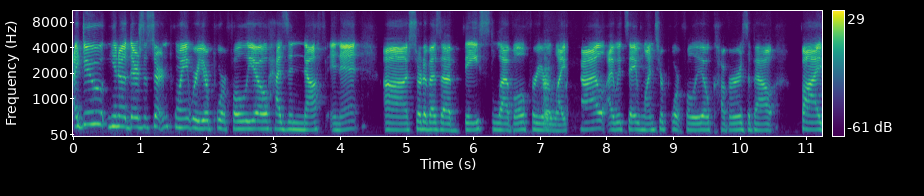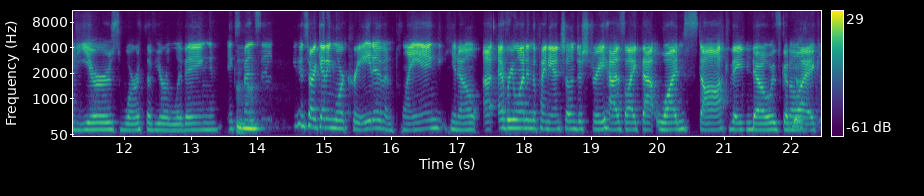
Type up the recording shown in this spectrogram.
I do, you know, there's a certain point where your portfolio has enough in it uh, sort of as a base level for your lifestyle. I would say once your portfolio covers about five years worth of your living mm-hmm. expenses. Mm-hmm. You can start getting more creative and playing. You know, uh, everyone in the financial industry has like that one stock they know is going to yeah. like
